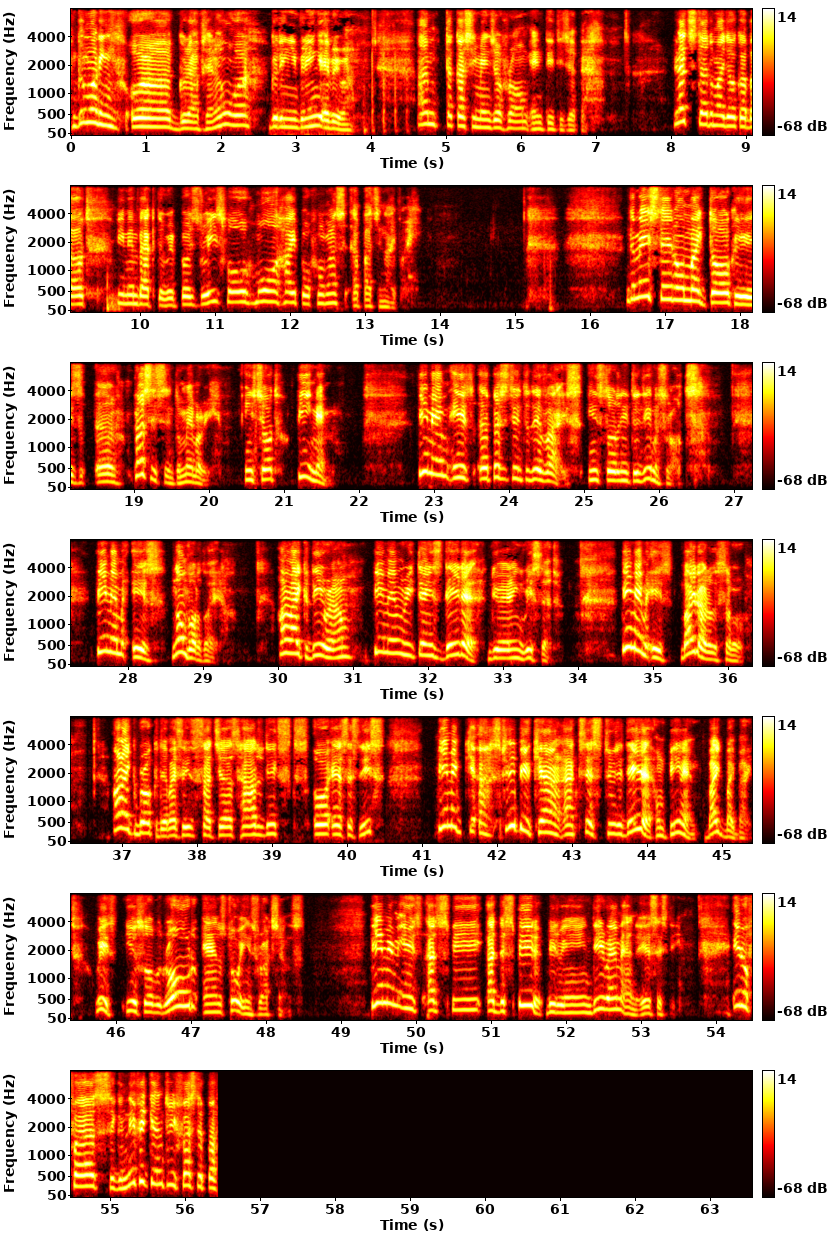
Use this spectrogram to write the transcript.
Good morning, or good afternoon, or good evening, everyone. I'm Takashi Menjo from NTT Japan. Let's start my talk about PMEM backed repositories for more high performance Apache NiFi. The mainstay on my talk is uh, persistent memory, in short, PMEM. PMEM is a persistent device installed into DIMM slots. PMEM is non-volatile. Unlike DRAM, PMEM retains data during reset. PMEM is byte-addressable Unlike block devices such as hard disks or SSDs, PMEM uh, CPU can access to the data on PMEM byte by byte with use of load and store instructions. PMEM is at, speed, at the speed between DRAM and SSD. It offers significantly faster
